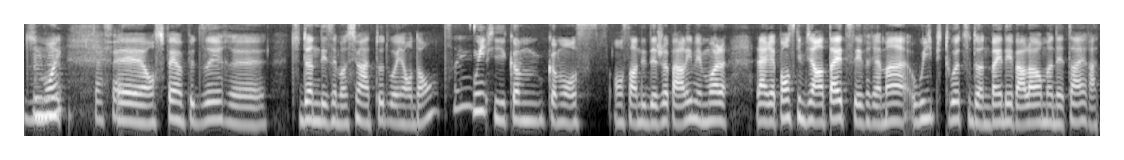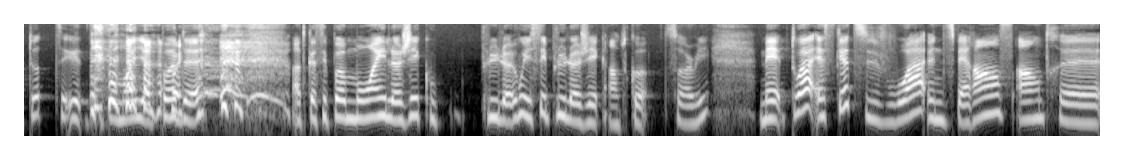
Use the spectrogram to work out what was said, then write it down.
du Mhm. moins. Tout à fait. Euh, on se fait un peu dire euh, tu donnes des émotions à toutes, voyons donc, tu sais. Oui. Puis comme, comme on, s'en est déjà parlé, mais moi, la réponse qui me vient en tête, c'est vraiment oui, puis toi, tu donnes bien des valeurs monétaires à toutes. Pour moi, il n'y a pas de. En tout cas, c'est pas moins logique ou plus. lo- Oui, c'est plus logique, en tout cas. Sorry. Mais toi, est-ce que tu vois une différence entre euh,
